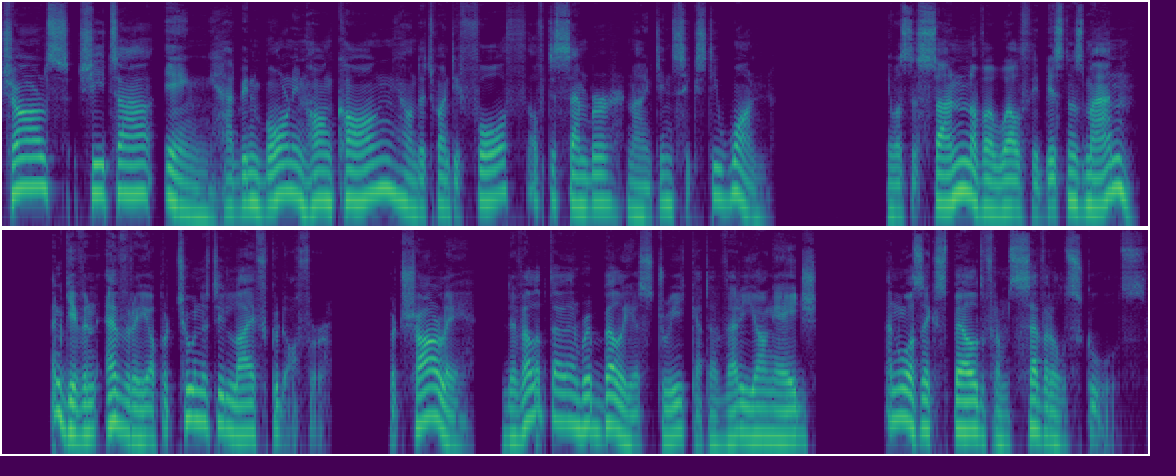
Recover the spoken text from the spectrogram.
Charles Chitat Ng had been born in Hong Kong on the 24th of December 1961. He was the son of a wealthy businessman and given every opportunity life could offer. But Charlie developed a rebellious streak at a very young age and was expelled from several schools.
